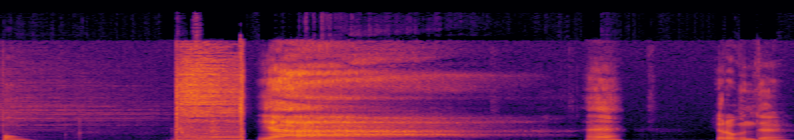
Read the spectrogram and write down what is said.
뽕. 야. 에? 여러분들.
